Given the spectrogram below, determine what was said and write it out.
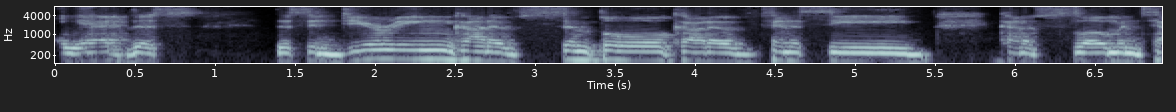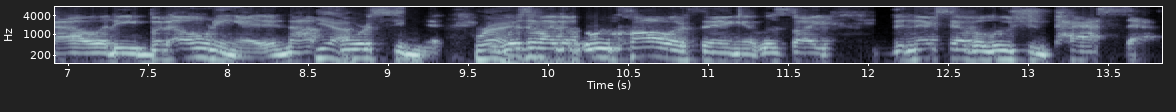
He had this this endearing kind of simple kind of Tennessee kind of slow mentality, but owning it and not yeah. forcing it. Right. It wasn't like a blue collar thing. It was like the next evolution past that.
